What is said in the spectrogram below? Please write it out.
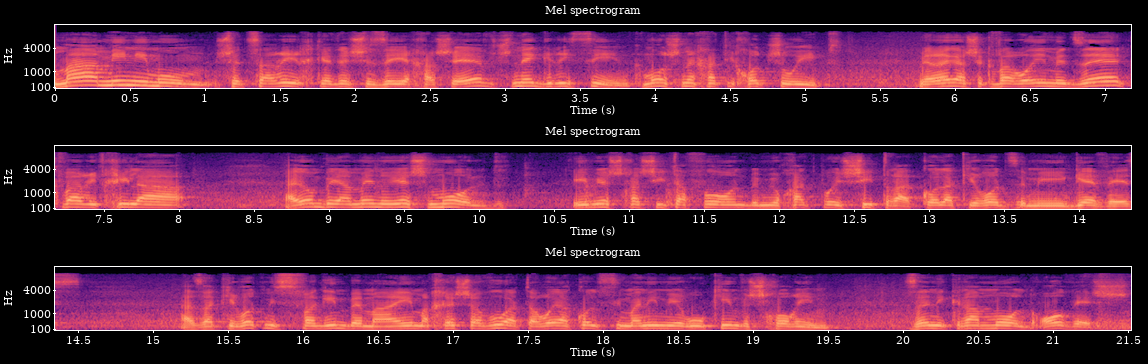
מה המינימום שצריך כדי שזה ייחשב? שני גריסים, כמו שני חתיכות שועית. ברגע שכבר רואים את זה, כבר התחילה... היום בימינו יש מולד. אם יש לך שיטפון, במיוחד פה יש שיטרה, כל הקירות זה מגבס, אז הקירות נספגים במים, אחרי שבוע אתה רואה הכל סימנים ירוקים ושחורים. זה נקרא מולד, עובש,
